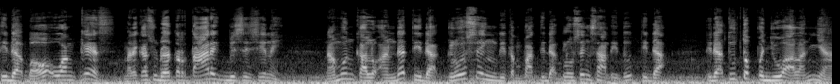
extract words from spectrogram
tidak bawa uang cash. Mereka sudah tertarik bisnis ini. Namun kalau Anda tidak closing di tempat, tidak closing saat itu, tidak tidak tutup penjualannya,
